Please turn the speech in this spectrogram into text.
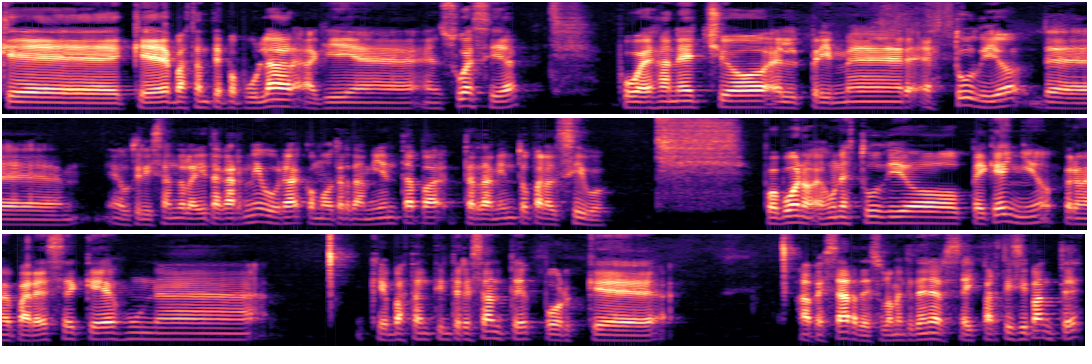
que, es bastante popular aquí en, Suecia, pues han hecho el primer estudio de, eh, utilizando la dieta carnívora como tratamiento, tratamiento para el SIBO. Pues bueno, es un estudio pequeño, pero me parece que es una que es bastante interesante porque a pesar de solamente tener seis participantes,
